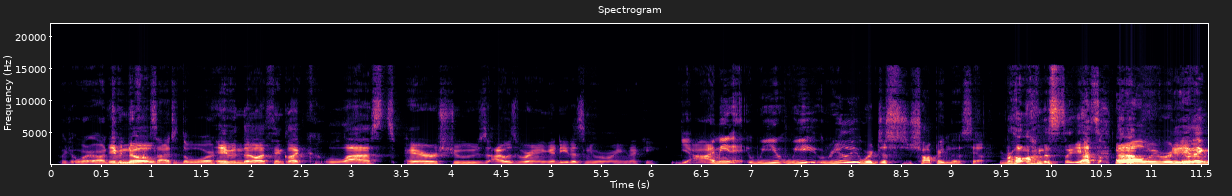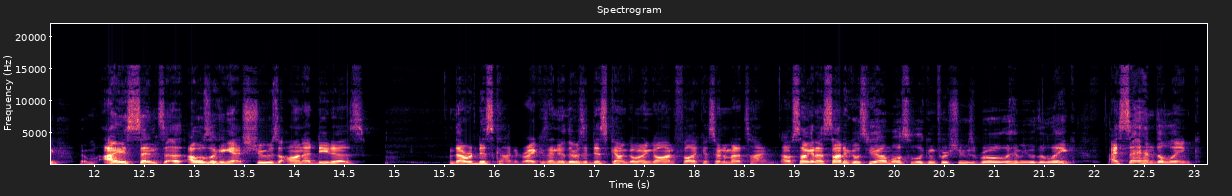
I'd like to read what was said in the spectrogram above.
We're, we're on Even though- sides of the war. Even though I think like last pair of shoes I was wearing Adidas and you were wearing Nike. yeah, I mean, we we really were just shopping the sale. Bro, honestly, yeah. That's all we were doing. think I sent? Uh, I was looking at shoes on Adidas that were discounted, right? Because I knew there was a discount going on for like a certain amount of time. I was talking to Assad. He goes, "Yeah, I'm also looking for shoes, bro. Hit me with the link." I sent him the link.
